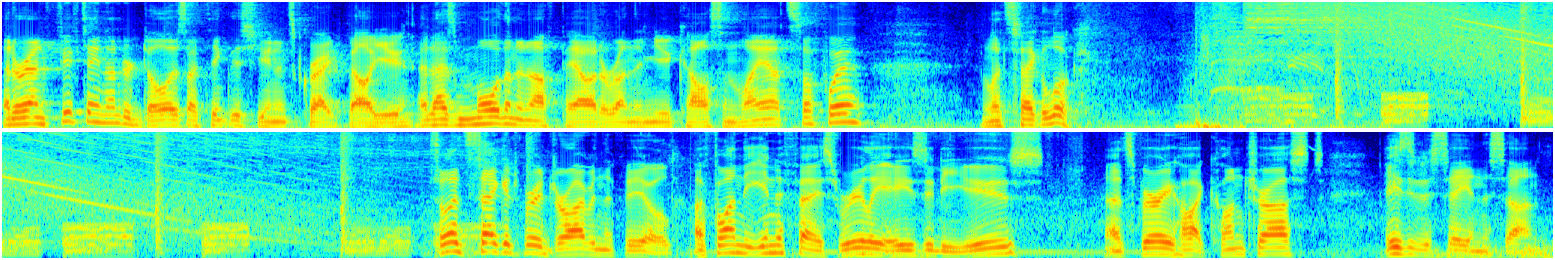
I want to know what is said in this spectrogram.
At around $1,500, I think this unit's great value. It has more than enough power to run the new Carlson layout software. And let's take a look. So let's take it for a drive in the field. I find the interface really easy to use. Uh, it's very high contrast, easy to see in the sun.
